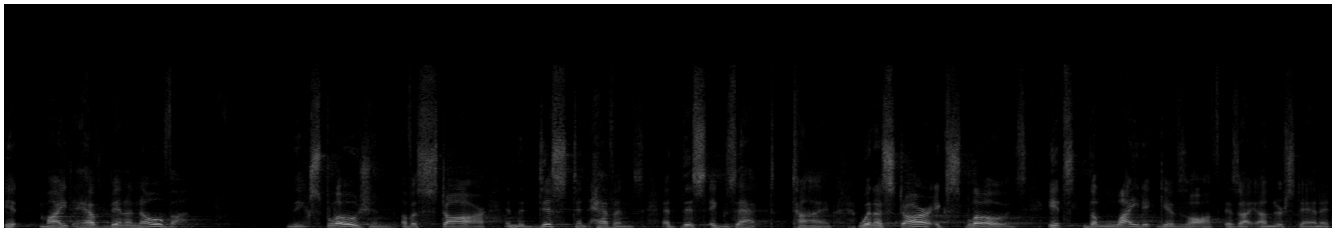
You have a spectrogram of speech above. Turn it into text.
It might have been a nova, the explosion of a star in the distant heavens at this exact time. When a star explodes, it's the light it gives off, as I understand it,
